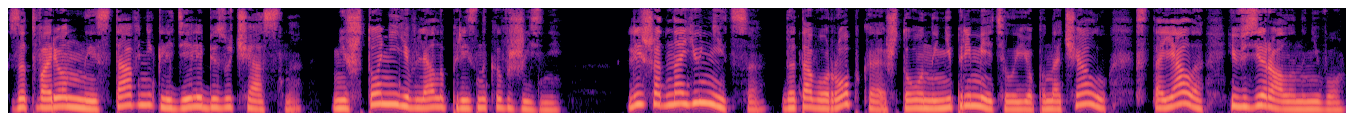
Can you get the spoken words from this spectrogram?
Затворенные ставни глядели безучастно. Ничто не являло признаков жизни. Лишь одна юница, до того робкая, что он и не приметил ее поначалу, стояла и взирала на него.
